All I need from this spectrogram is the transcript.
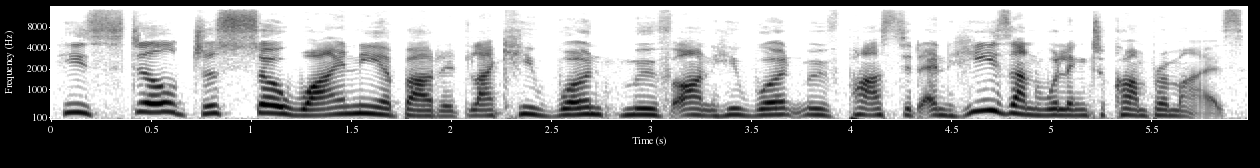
he's still just so whiny about it. Like he won't move on. He won't move past it. And he's unwilling to compromise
